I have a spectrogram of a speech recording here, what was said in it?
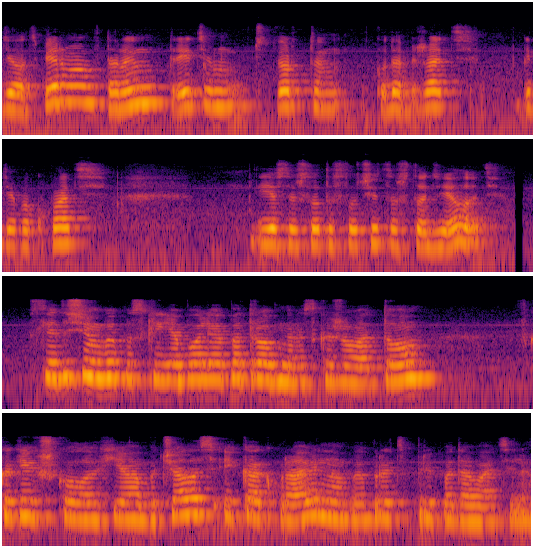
делать первым, вторым, третьим, четвертым, куда бежать, где покупать, если что-то случится, что делать. В следующем выпуске я более подробно расскажу о том, в каких школах я обучалась и как правильно выбрать преподавателя.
